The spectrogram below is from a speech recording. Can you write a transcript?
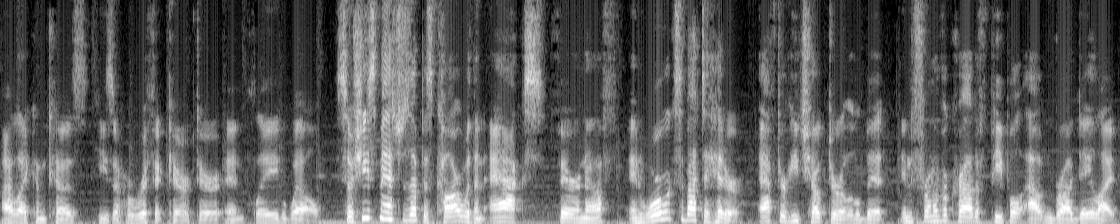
I like him because he's a horrific character and played well. So she smashes up his car with an axe, fair enough, and Warwick's about to hit her after he choked her a little bit in front of a crowd of people out in broad daylight,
